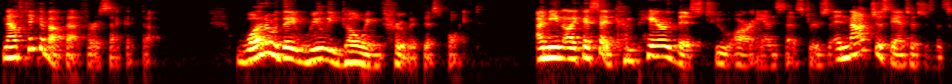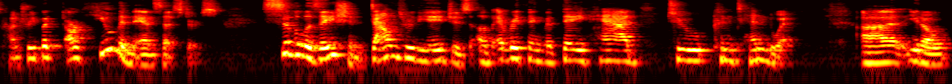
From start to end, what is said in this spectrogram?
Now, think about that for a second, though. What are they really going through at this point? I mean, like I said, compare this to our ancestors, and not just ancestors in this country, but our human ancestors. Civilization down through the ages of everything that they had to contend with. Uh, you know,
